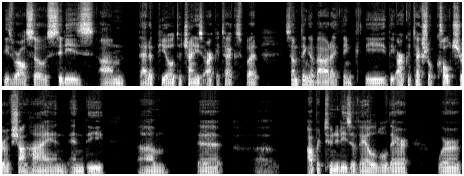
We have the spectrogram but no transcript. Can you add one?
These were also cities um, that appealed to Chinese architects, but something about I think the the architectural culture of Shanghai and and the um, the uh, opportunities available there were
